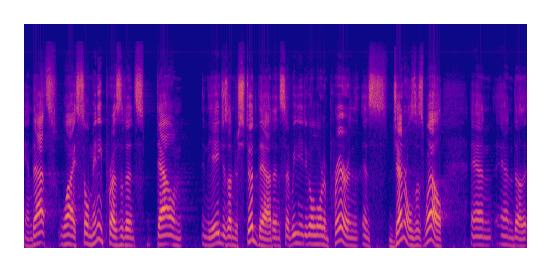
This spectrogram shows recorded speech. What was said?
And that's why so many presidents down in the ages understood that and said we need to go Lord in prayer and, and generals as well. And, and uh,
